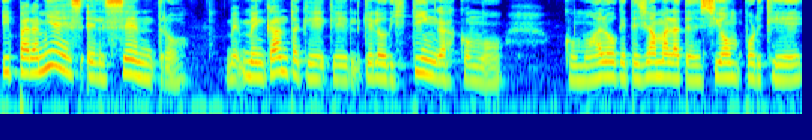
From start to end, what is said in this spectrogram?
Y para mí es el centro. Me, encanta que, que- que lo distingas como, como algo que te llama la atención porque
